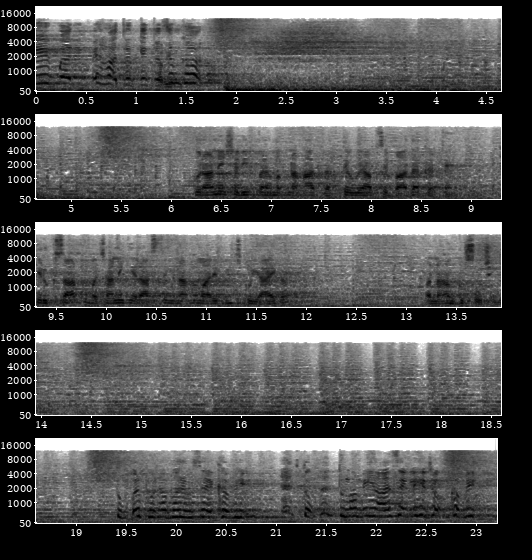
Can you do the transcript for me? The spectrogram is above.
एक बार इन पे हाथ रख के कसम खा लो। कुरान शरीफ पर हम अपना हाथ रखते हुए आपसे वादा करते हैं कि रुखसार को बचाने के रास्ते में ना हमारे बीच कोई आएगा और ना हम कुछ सोचेंगे। पर पूरा भरोसा है कभी। तुम तुम हमें यहाँ से ले जाओ कबीर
